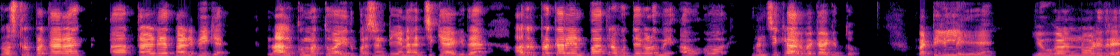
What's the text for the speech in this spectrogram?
ರೋಸ್ಟರ್ ಪ್ರಕಾರ ಥರ್ಡ್ ಎ ಥರ್ಡ್ ಬಿಗೆ ನಾಲ್ಕು ಮತ್ತು ಐದು ಪರ್ಸೆಂಟ್ ಏನು ಹಂಚಿಕೆ ಆಗಿದೆ, ಅದ್ರ ಪ್ರಕಾರ ಏನ್ ಪಾತ್ರ ಹುದ್ದೆಗಳು ಹಂಚಿಕೆ ಆಗ್ಬೇಕಾಗಿತ್ತು. ಬಟ್ ಇಲ್ಲಿ ಇವುಗಳನ್ನ ನೋಡಿದ್ರೆ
